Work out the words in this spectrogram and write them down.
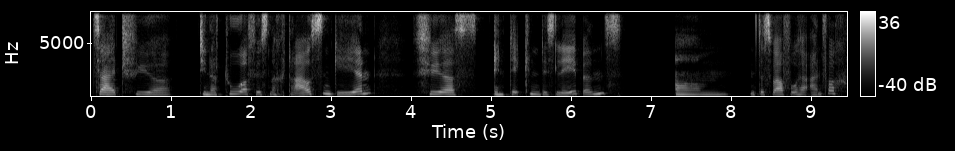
Zeit für die Natur, fürs nach draußen gehen, fürs Entdecken des Lebens. Ähm, das war vorher einfach,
